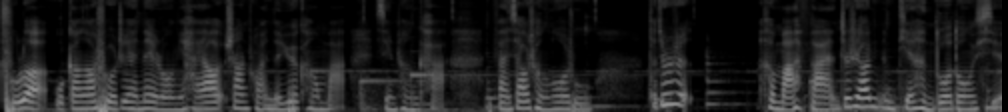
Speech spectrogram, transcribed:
除了我刚刚说的这些内容，你还要上传你的粤康码、行程卡、返校承诺书。它就是很麻烦，就是要你填很多东西。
